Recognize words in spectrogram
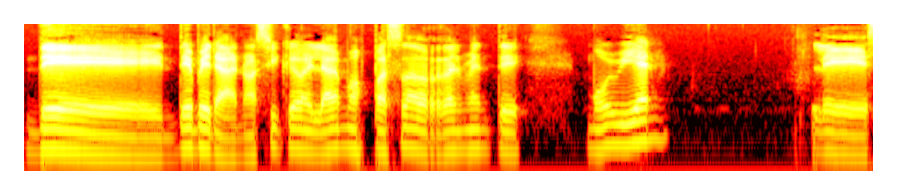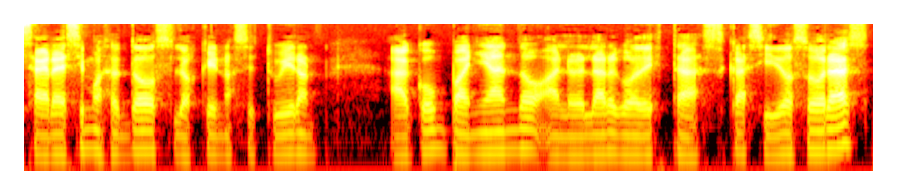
de, de verano. Así que la hemos pasado realmente muy bien. Les agradecemos a todos los que nos estuvieron acompañando a lo largo de estas casi dos horas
